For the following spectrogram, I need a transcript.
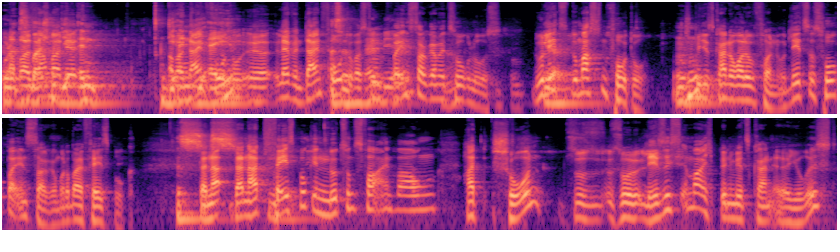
Oder aber zum Beispiel die, N die aber dein Foto, äh, Levin, dein Foto, also, was du NBA? bei Instagram jetzt hochlos. Du, lädst, ja. du machst ein Foto. Mhm. Spielt jetzt keine Rolle von. Und lädst es hoch bei Instagram oder bei Facebook. Dann, dann, hat Facebook in Nutzungsvereinbarungen, hat schon, so, so lese ich es immer, ich bin jetzt kein äh, Jurist,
